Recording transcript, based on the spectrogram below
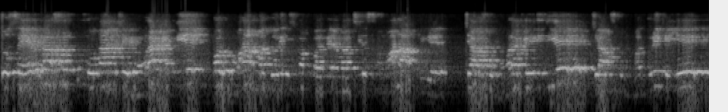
जो शहर का शत्रु होता है, उसे घोड़ा कहते हैं और घोड़ा मध्वरी उसका पर्यायवाची समान आती है। चाहे उसको घोड़ा कह दीजिए चाहे उसको मधुरी कहिए,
